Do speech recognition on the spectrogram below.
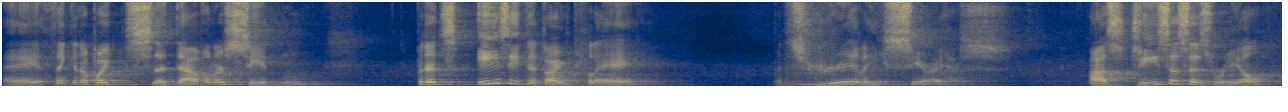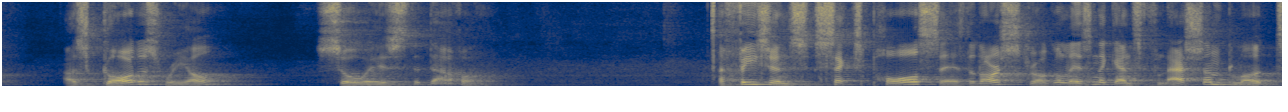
uh, thinking about the devil or Satan. But it's easy to downplay but it's really serious. As Jesus is real, as God is real, so is the devil. Ephesians 6, Paul says that our struggle isn't against flesh and blood,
